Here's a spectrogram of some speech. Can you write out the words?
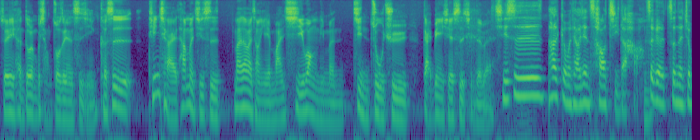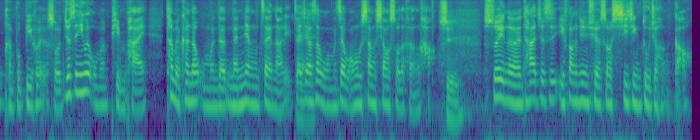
所以很多人不想做这件事情。可是听起来，他们其实卖大卖场也蛮希望你们进驻去改变一些事情，对不对？其实他给我们条件超级的好，这个真的就很不避讳的说，就是因为我们品牌，他们有看到我们的能量在哪里，再加上我们在网络上销售的很好，是，所以呢，他就是一放进去的时候，吸进度就很高，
